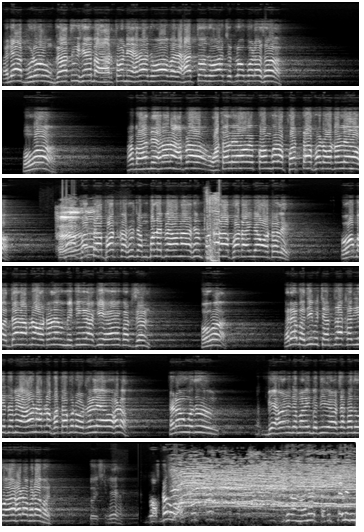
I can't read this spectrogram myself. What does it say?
અરે આ ભૂડો ઊંઘાતું છે બહાર તો નેહરા જોવા વરસાદ તો જોવા કેટલો પડે છે. હોવો આ બહાર નેહરા ને આપણે હોટલે આવો એક કામ કરો ફટાફટ હોટલે આવો. ફટાફટ કશું ચંપલે પહેરવાના છે ફટાફટ આવી જાઓ હોટલે હોવો બધાને આપણે હોટલે મીટિંગ રાખી હવે કરશે હોવો. અરે બધી ચર્ચા કરીએ તમે આવો ને આપણે ફટાફટ હોટલે આવો હેડો. હેડો હું બધું બેહવાની તમારી બધી વ્યવસ્થા કરું આ હેડો ફટાફટ. મને તાત્કાલિક ને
